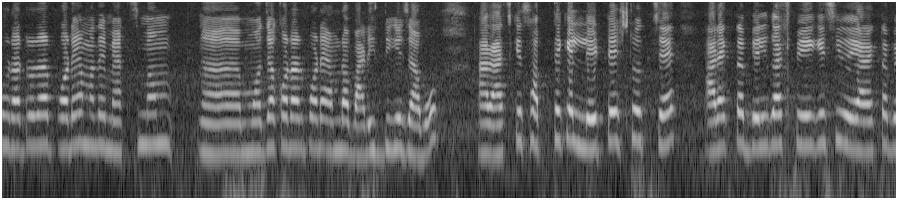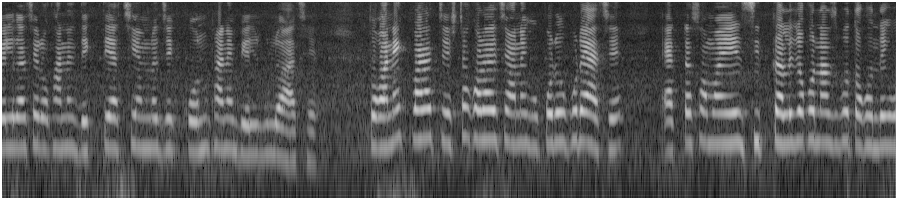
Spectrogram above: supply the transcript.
ঘোরা টোরার পরে আমাদের ম্যাক্সিমাম মজা করার পরে আমরা বাড়ির দিকে যাব। আর আজকে সব থেকে লেটেস্ট হচ্ছে আর আরেকটা বেলগাছ পেয়ে গেছি। ওই আরেকটা বেলগাছের ওখানে দেখতে যাচ্ছি আমরা যে কোনখানে বেলগুলো আছে। তো অনেক পাড়ার চেষ্টা করা হয়েছে, অনেক উপরে উপরে আছে। একটা সময়ে শীতকালে যখন আসব তখন দেখব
